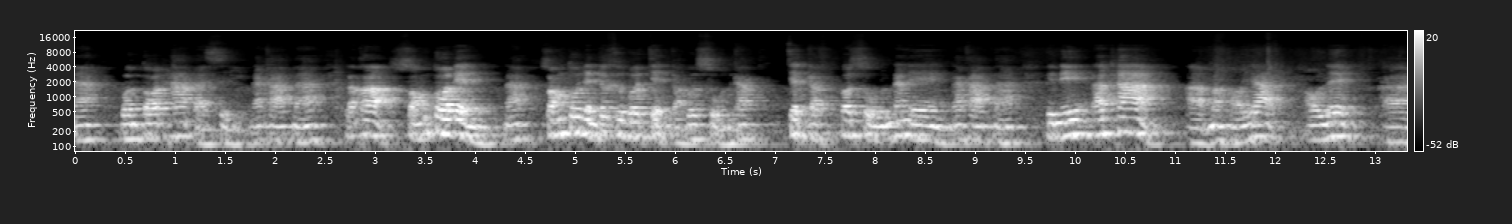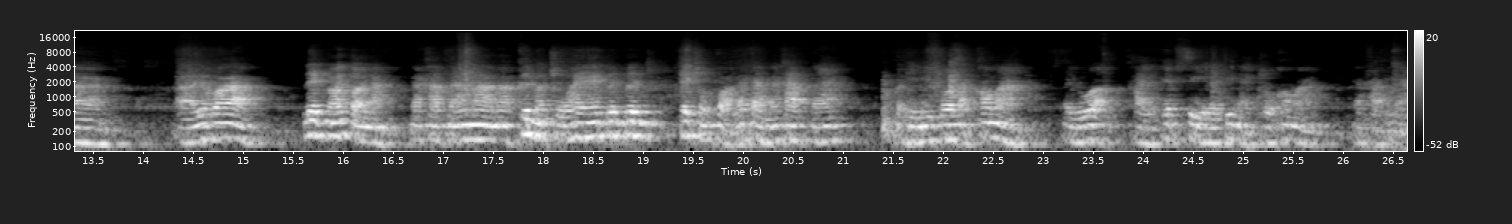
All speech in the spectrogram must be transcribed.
นะบนโต๊ะ584 นะครับนะแล้วก็ 2 ตัวเด่นนะสองตัวเด่นก็คือเบอร์ 7 กับเบอร์ 0 ครับ 7 กับเบอร์ 0 นั่นเองนะครับนะทีนี้แล้วถ้าอ่ามาขออนุญาตเอาเลขอ่าอ่าเรียกว่าเลขน้อยต่อยหนักนะครับนะมามาขึ้นมาโชว์ให้ให้เพื่อนๆได้ชมก่อนแล้วกันนะครับนะพอดีมีโทรศัพท์เข้ามา ไม่รู้ว่าใคร FC อะไรที่ไหนโทรเข้ามานะครับนะ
